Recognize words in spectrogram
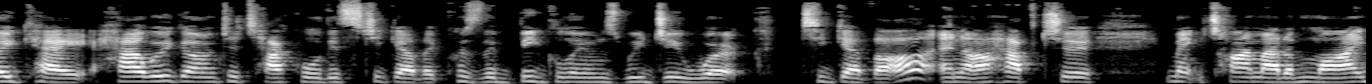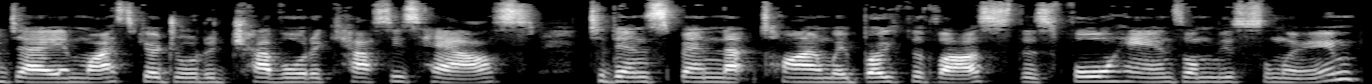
okay, how are we going to tackle this together? Because the big looms, we do work together, and I have to make time out of my day and my schedule to travel to Cassie's house to then spend that time where both of us, there's four hands on this loom,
